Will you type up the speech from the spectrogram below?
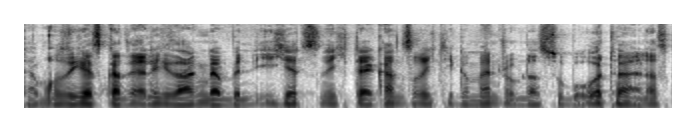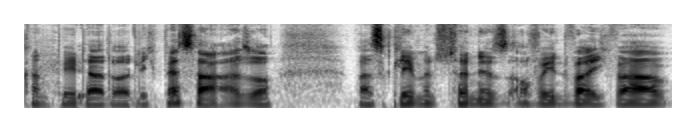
Da muss ich jetzt ganz ehrlich sagen, da bin ich jetzt nicht der ganz richtige Mensch, um das zu beurteilen. Das kann Peter deutlich besser. Also was Clemens Tönnies auf jeden Fall, ich war,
